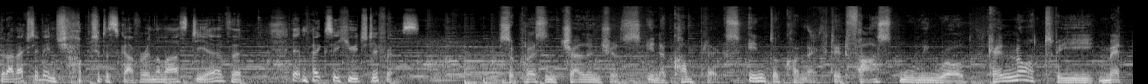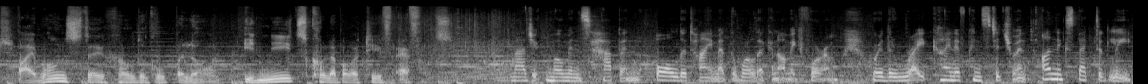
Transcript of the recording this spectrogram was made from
but I've actually been shocked to discover in the last year that it makes a huge difference. The present challenges in a complex, interconnected, fast-moving world cannot be met by one stakeholder group alone. It needs collaborative efforts. Magic moments happen all the time at the World Economic Forum, where the right kind of constituent unexpectedly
